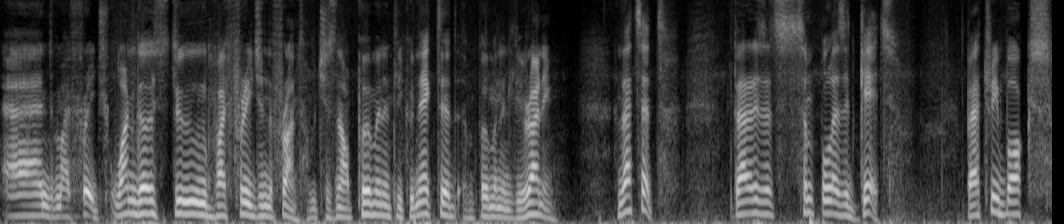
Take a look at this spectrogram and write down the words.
and my fridge. One goes to my fridge in the front, which is now permanently connected and permanently running. And that's it. That is as simple as it gets. Battery box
